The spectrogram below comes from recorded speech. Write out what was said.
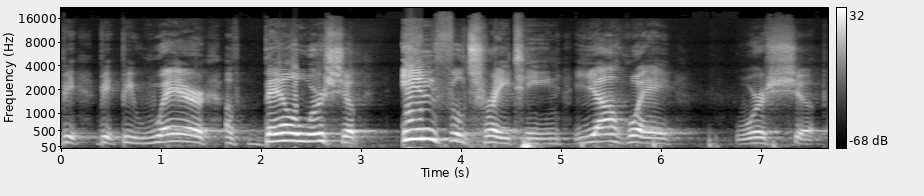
Be, be, beware of Baal worship infiltrating Yahweh worship.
